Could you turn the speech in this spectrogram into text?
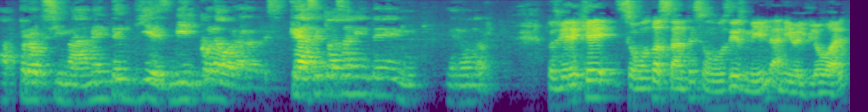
aproximadamente 10.000 colaboradores. ¿Qué hace toda esa gente en, en Honor? Pues mire que somos bastantes, somos 10.000 a nivel global,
